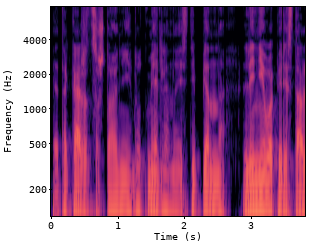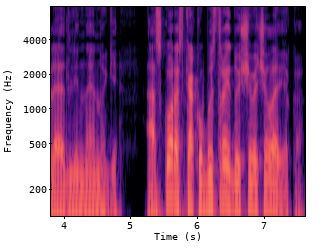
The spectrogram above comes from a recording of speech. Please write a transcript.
Это кажется, что они идут медленно и степенно, лениво переставляя длинные ноги, а скорость, как у быстро идущего человека.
